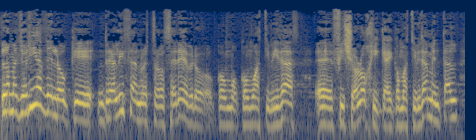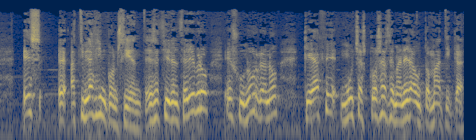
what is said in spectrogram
La mayoría de lo que realiza nuestro cerebro como, como actividad eh, fisiológica y como actividad mental es eh, actividad inconsciente. Es decir, el cerebro es un órgano que hace muchas cosas de manera automática,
